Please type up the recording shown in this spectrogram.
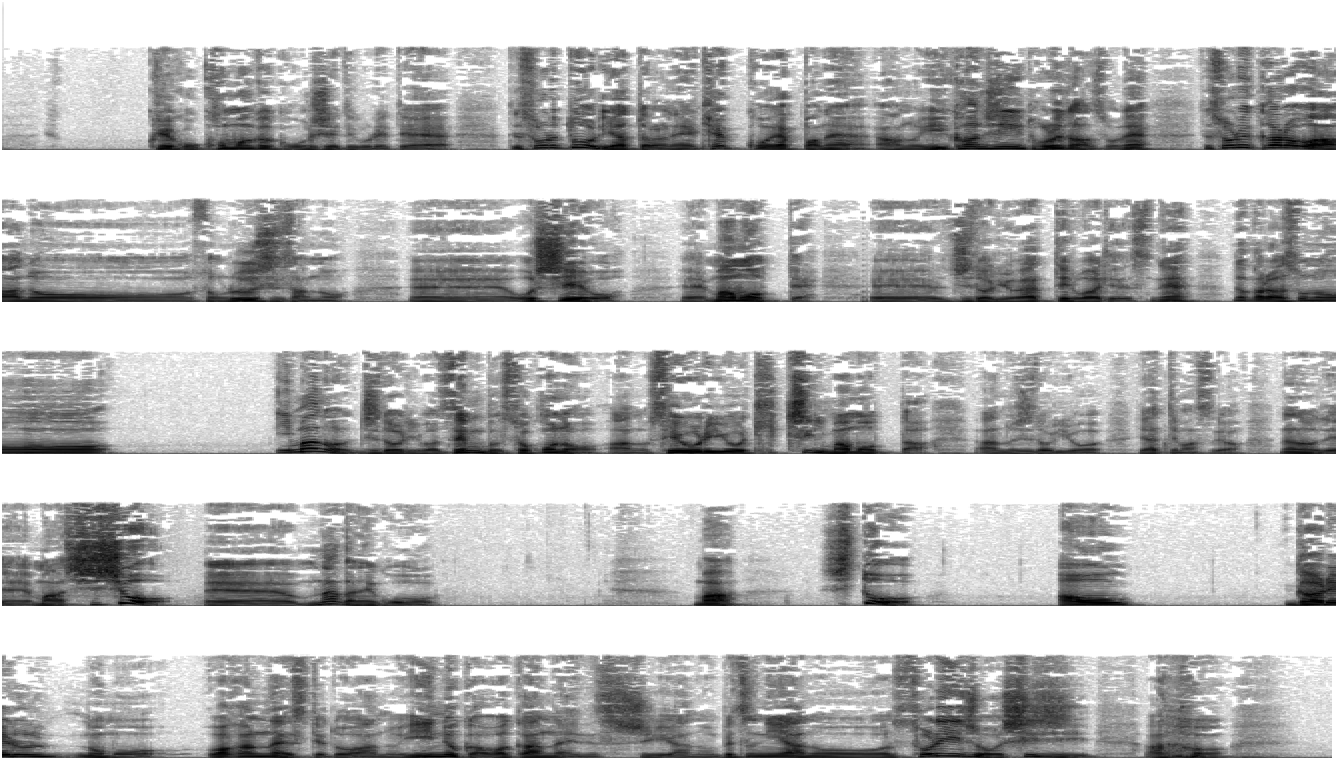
結構細かく教えてくれて、で、それ通りやったらね、結構やっぱね、あの、いい感じに撮れたんですよね。で、それからは、あのー、その、ルーシーさんの、えー、教えを、えー、守って、えー、自撮りをやってるわけですね。だから、その、今の自撮りは全部そこの、あの、セオリーをきっちり守った、あの自撮りをやってますよ。なので、まあ、師匠、えー、なんかね、こう、まあ、死と、仰がれるのもわかんないですけど、あの、いいのかわかんないですし、あの、別にあの、それ以上指示、あの、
